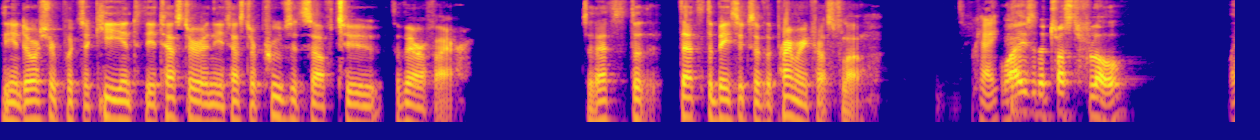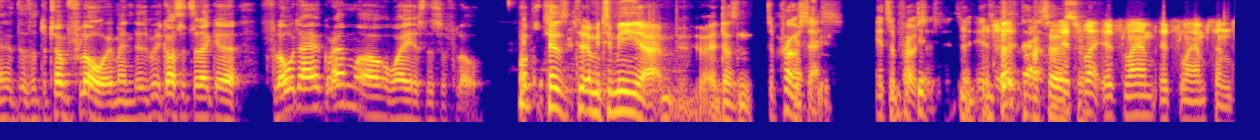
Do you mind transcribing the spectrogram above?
The endorser puts a key into the attester, and the attester proves itself to the verifier. So that's the that's the basics of the primary trust flow. Okay, Why is it a trust flow? I mean, the, the term flow, I mean, is it because it's like a flow diagram, or why is this a flow? Well, because I mean, to me, um, it doesn't. it's a process. It's a process. It's a, it's It's a, a process. It's La- it's Lam it's Lampson's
